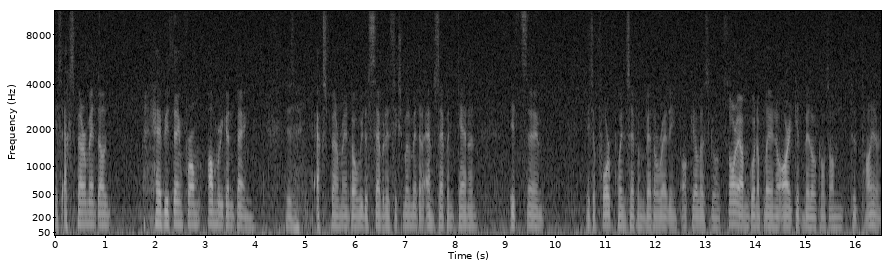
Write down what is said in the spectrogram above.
is experimental heavy tank from American Tank. It's experimental with a 76mm M7 cannon. It's um, it's a 4.7 battle rating. Okay, let's go. Sorry, I'm gonna play in an arcade battle because I'm too tired.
